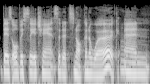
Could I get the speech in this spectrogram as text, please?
there's obviously a chance that it's not going to work. And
